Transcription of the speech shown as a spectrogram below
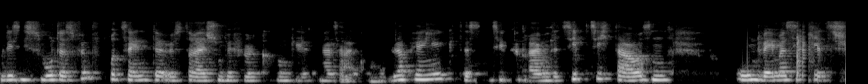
Und es ist so, dass 5% der österreichischen Bevölkerung gelten als alkoholabhängig. Das sind ca. 370.000 und wenn man sich jetzt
